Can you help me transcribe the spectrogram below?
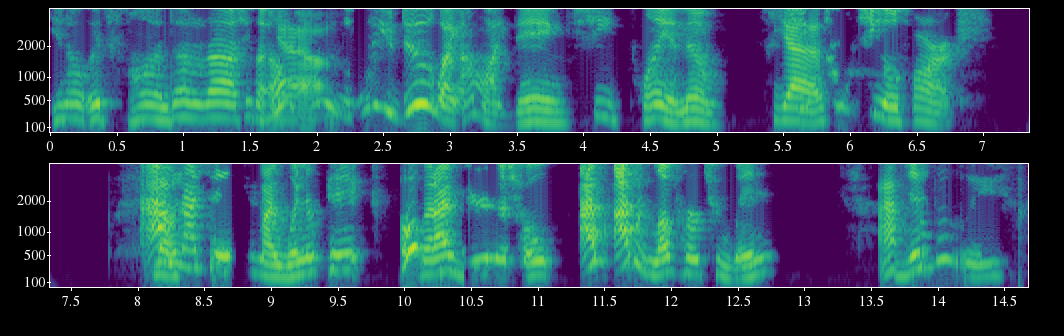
you know it's fun da da da. She's like oh yeah. like, what do you do? Like I'm like dang she playing them. Yes. she, she goes far I'm no. not saying she's my winner pick, oh. but I very much hope I I would love her to win. Absolutely. Just,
